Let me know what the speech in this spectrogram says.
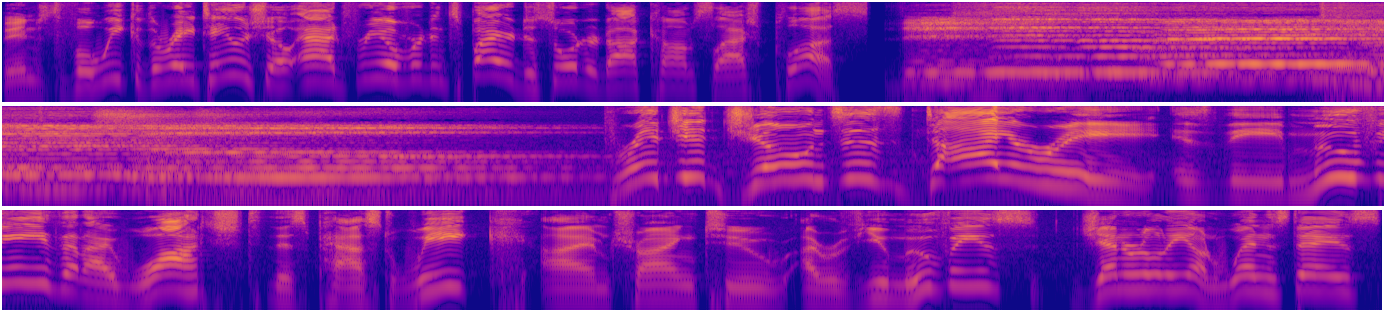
Binge the full week of The Ray Taylor Show ad free over at inspireddisorder.com slash plus. This is the Ray Taylor Show. Bridget Jones's Diary is the movie that I watched this past week. I'm trying to I review movies generally on Wednesdays,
